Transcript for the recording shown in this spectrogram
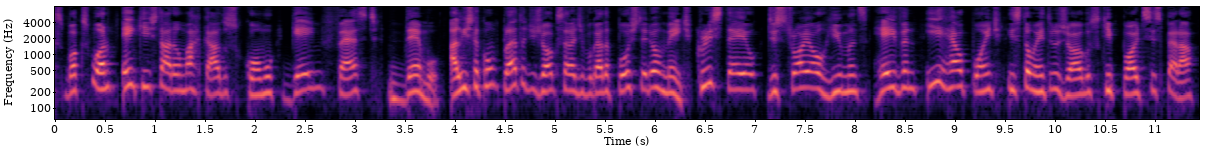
Xbox One, em que estarão marcados como Game Fest Demo. A lista completa de jogos será divulgada posteriormente. Chris Tale, Destroy All Humans, Haven e Hellpoint estão entre os jogos que pode se esperar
